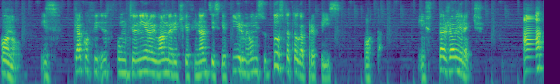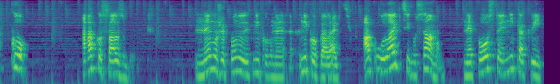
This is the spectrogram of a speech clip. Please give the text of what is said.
ono, iz kako funkcioniraju američke financijske firme, oni su dosta toga prepisali. I šta želim reći? ako, ako Salzburg ne može ponuditi nikome, nikoga Leipzigu, ako u Leipzigu samom ne postoje nikakvi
